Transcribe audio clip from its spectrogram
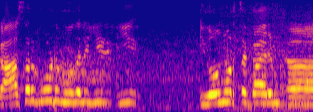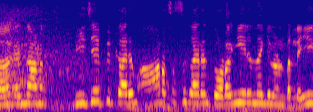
കാസർഗോഡ് മുതൽ ഈ ഈ യുവമോർച്ചക്കാരും എന്താണ് ബി ജെ പിക്കാരും ആർ എസ് എസ്സുകാരും തുടങ്ങിയിരുന്നെങ്കിലുണ്ടല്ലോ ഈ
